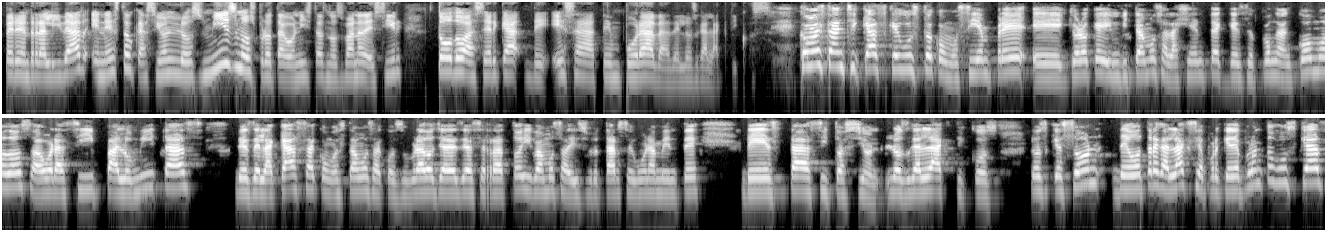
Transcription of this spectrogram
pero en realidad en esta ocasión los mismos protagonistas nos van a decir todo acerca de esa temporada de los Galácticos. ¿Cómo están chicas? Qué gusto como siempre. Eh, creo que invitamos a la gente a que se pongan cómodos. Ahora sí, palomitas desde la casa, como estamos acostumbrados ya desde hace rato, y vamos a disfrutar seguramente de esta situación. Los galácticos, los que son de otra galaxia, porque de pronto buscas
